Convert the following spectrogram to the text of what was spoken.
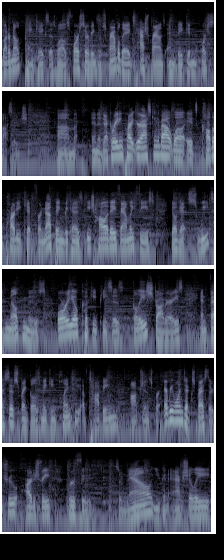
buttermilk pancakes, as well as four servings of scrambled eggs, hash browns, and bacon or sausage. Um, and the decorating part you're asking about, well, it's called a party kit for nothing because each holiday family feast, you'll get sweet milk mousse, Oreo cookie pieces, glazed strawberries, and festive sprinkles, making plenty of topping options for everyone to express their true artistry through food. So now you can actually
